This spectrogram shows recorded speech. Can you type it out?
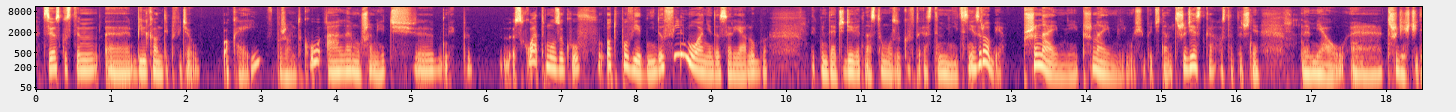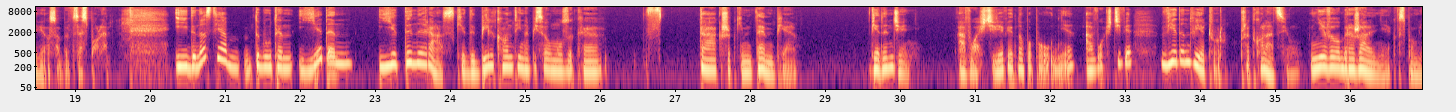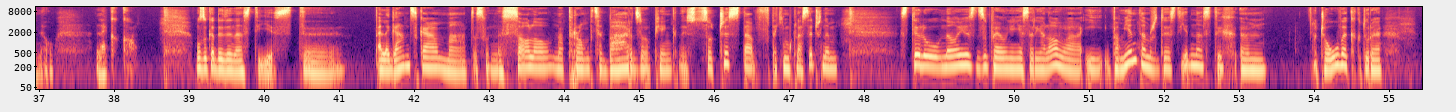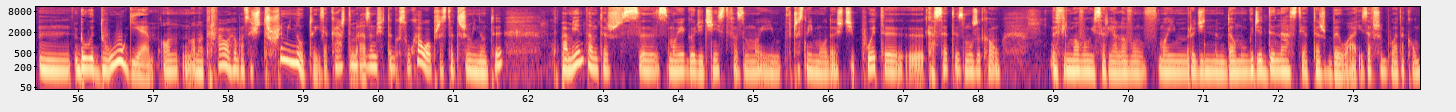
W związku z tym e, Bill Conti powiedział: OK, w porządku, ale muszę mieć skład muzyków odpowiedni do filmu, a nie do serialu, bo jak mi dacie 19 muzyków, to ja z tym nic nie zrobię. Przynajmniej, przynajmniej musi być tam 30. Ostatecznie miał e, 32 osoby w zespole. I Dynastia to był ten jeden, jedyny raz, kiedy Bill Conti napisał muzykę w tak szybkim tempie, w jeden dzień, a właściwie w jedno popołudnie, a właściwie w jeden wieczór przed kolacją. Niewyobrażalnie, jak wspominał, lekko. Muzyka do dynastii jest y, elegancka, ma to słynne solo na trąbce, bardzo piękne, jest soczysta w takim klasycznym stylu, no jest zupełnie nieserialowa i pamiętam, że to jest jedna z tych um, czołówek, które um, były długie. On, ona trwała chyba coś trzy minuty i za każdym razem się tego słuchało przez te trzy minuty. Pamiętam też z, z mojego dzieciństwa, z mojej wczesnej młodości płyty, y, kasety z muzyką filmową i serialową w moim rodzinnym domu, gdzie dynastia też była i zawsze była taką,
